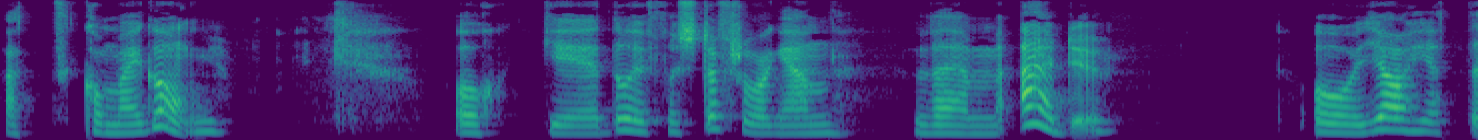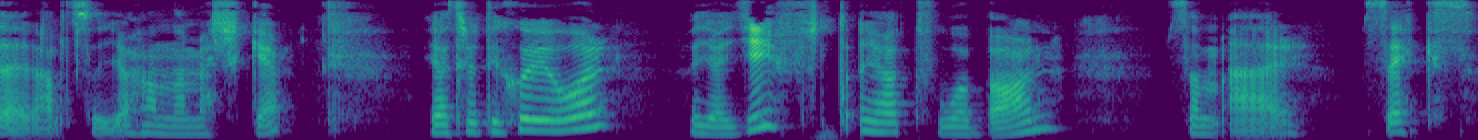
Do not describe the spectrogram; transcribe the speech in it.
att komma igång. Och eh, då är första frågan Vem är du? Och jag heter alltså Johanna Merske. Jag är 37 år och jag är gift och jag har två barn som är 6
